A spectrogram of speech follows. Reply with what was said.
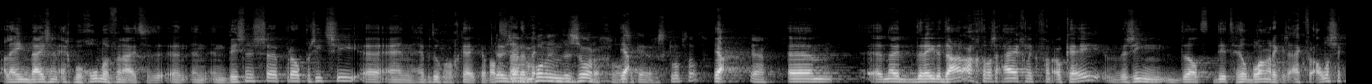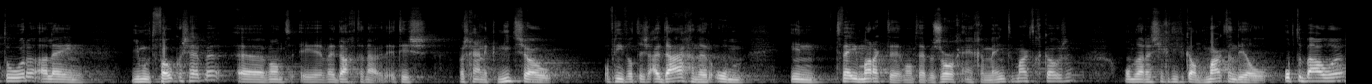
Alleen wij zijn echt begonnen vanuit een, een, een business uh, propositie uh, en hebben toen gewoon gekeken wat... Dus zijn begonnen in de zorg, las ik ergens, klopt dat? Ja. ja. Um, nou, de reden daarachter was eigenlijk van oké, we zien dat dit heel belangrijk is eigenlijk voor alle sectoren. Alleen je moet focus hebben, uh, want wij dachten nou het is waarschijnlijk niet zo, of in ieder geval het is uitdagender om in twee markten, want we hebben zorg- en gemeentemarkt gekozen, om daar een significant marktaandeel op te bouwen,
